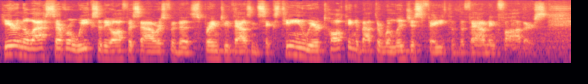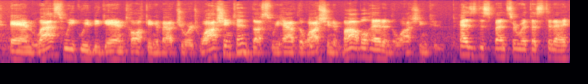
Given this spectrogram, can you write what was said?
Here in the last several weeks of the office hours for the spring 2016, we are talking about the religious faith of the Founding Fathers. And last week we began talking about George Washington, thus we have the Washington bobblehead and the Washington Pez dispenser with us today.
